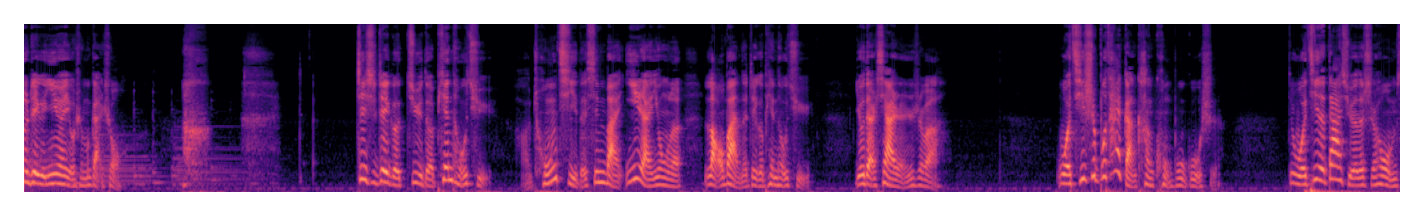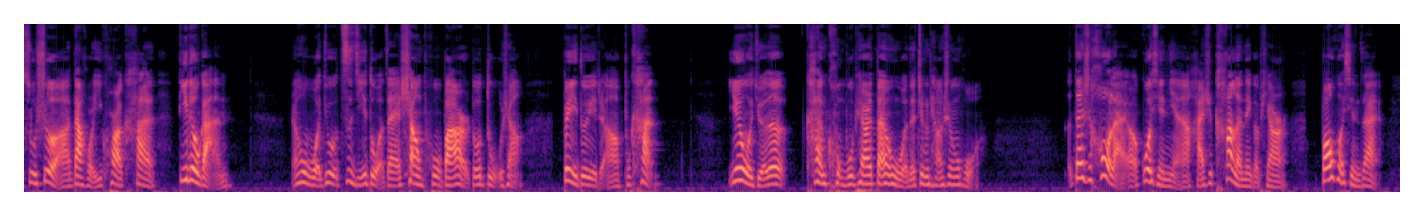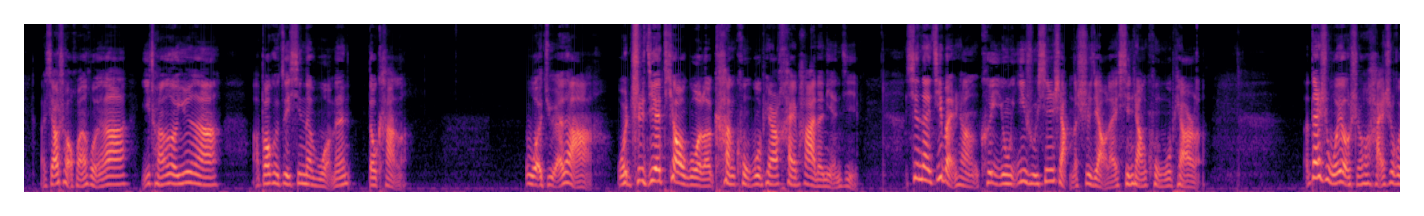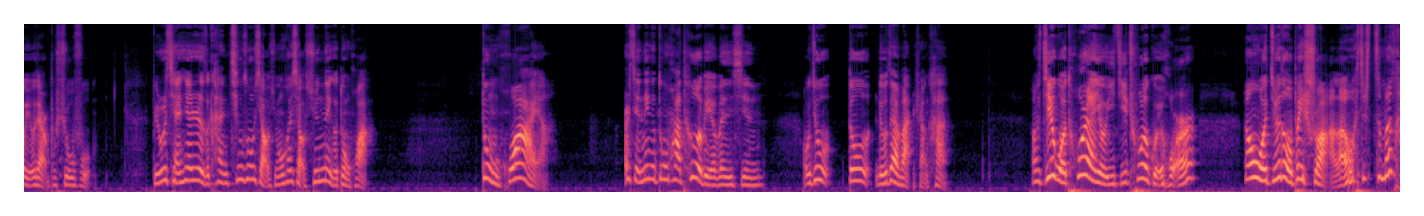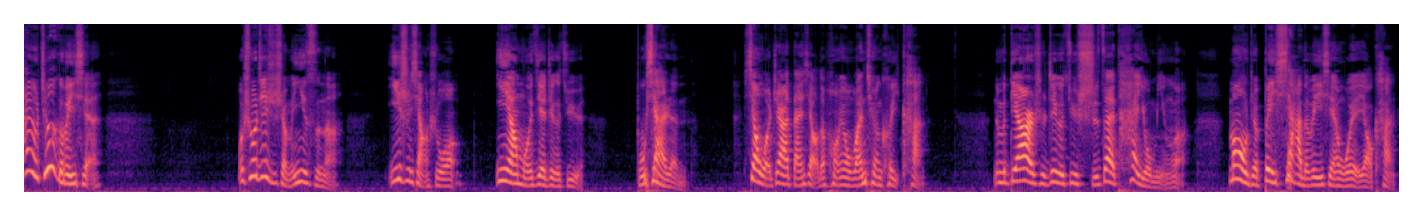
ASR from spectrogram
了这个音乐有什么感受？这是这个剧的片头曲啊，重启的新版依然用了老版的这个片头曲，有点吓人是吧？我其实不太敢看恐怖故事，就我记得大学的时候，我们宿舍啊，大伙儿一块儿看《第六感》，然后我就自己躲在上铺，把耳朵堵上，背对着啊不看，因为我觉得看恐怖片耽误我的正常生活。但是后来啊，过些年，还是看了那个片儿，包括现在，《小丑还魂》啊，《遗传厄运》啊，啊，包括最新的《我们》都看了。我觉得啊，我直接跳过了看恐怖片害怕的年纪，现在基本上可以用艺术欣赏的视角来欣赏恐怖片了。但是我有时候还是会有点不舒服，比如前些日子看《轻松小熊和小薰》那个动画，动画呀。而且那个动画特别温馨，我就都留在晚上看。然后结果突然有一集出了鬼魂儿，然后我觉得我被耍了，我这怎么还有这个危险？我说这是什么意思呢？一是想说《阴阳魔界》这个剧不吓人，像我这样胆小的朋友完全可以看。那么第二是这个剧实在太有名了，冒着被吓的危险我也要看。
